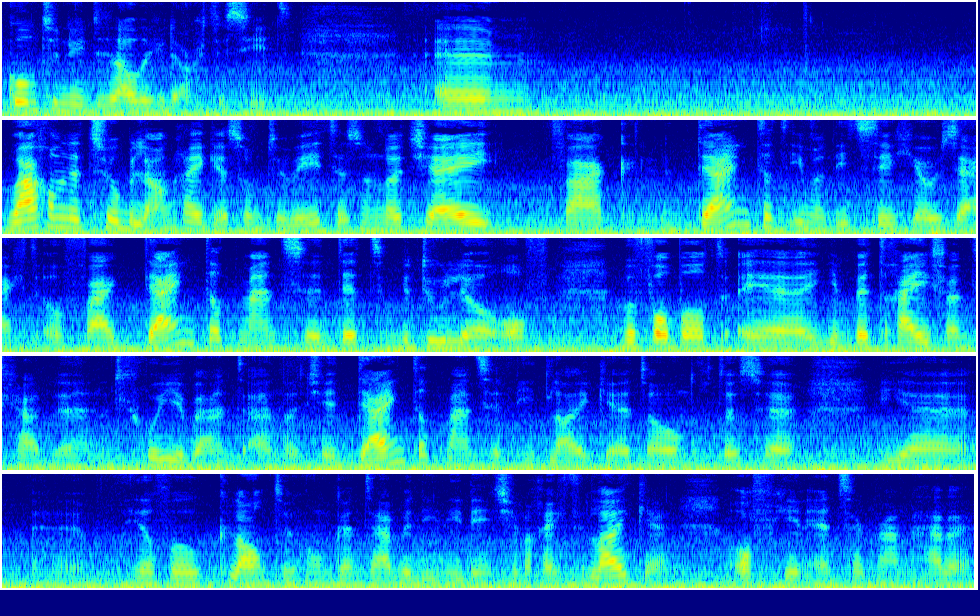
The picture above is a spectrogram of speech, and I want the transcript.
continu dezelfde gedachten ziet. Um, waarom dit zo belangrijk is om te weten, is omdat jij vaak denkt dat iemand iets tegen jou zegt, of vaak denkt dat mensen dit bedoelen, of bijvoorbeeld uh, je bedrijf aan het, gaan, uh, het groeien bent en dat je denkt dat mensen het niet liken, terwijl ondertussen je uh, heel veel klanten gewoon kunt hebben die niet eens je berichten liken of geen Instagram hebben.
